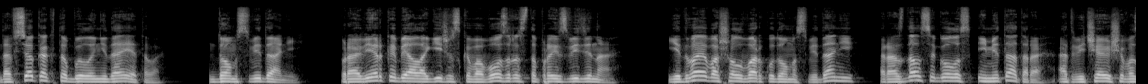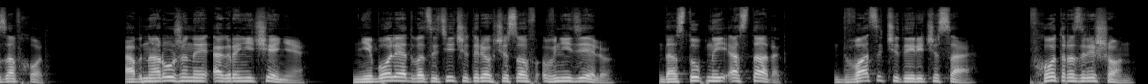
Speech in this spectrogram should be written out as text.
Да все как-то было не до этого. Дом свиданий. Проверка биологического возраста произведена. Едва я вошел в арку дома свиданий, раздался голос имитатора, отвечающего за вход. Обнаружены ограничения. Не более 24 часов в неделю. Доступный остаток. 24 часа. Вход разрешен.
